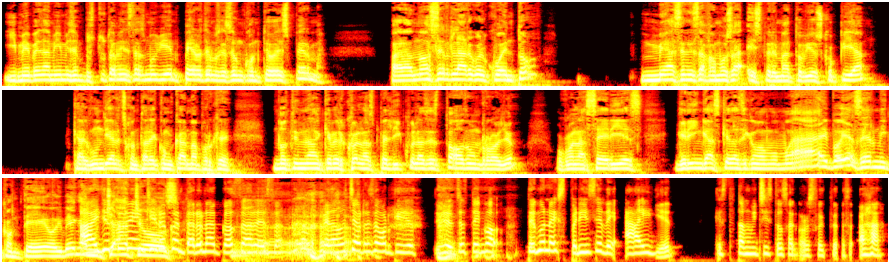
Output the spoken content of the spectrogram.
Y me ven a mí y me dicen, pues tú también estás muy bien, pero tenemos que hacer un conteo de esperma. Para no hacer largo el cuento, me hacen esa famosa espermatobioscopía, que algún día les contaré con calma porque no tiene nada que ver con las películas, es todo un rollo, o con las series gringas que es así como, ay, voy a hacer mi conteo y venga ay, muchachos. Yo también quiero contar una cosa de eso. Me da mucha risa porque yo, tengo, tengo una experiencia de alguien está muy chistosa con respecto a eso. Ajá.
